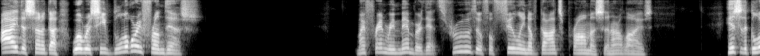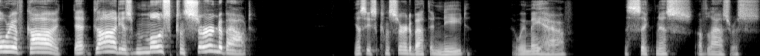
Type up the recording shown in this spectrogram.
I, the Son of God, will receive glory from this. My friend, remember that through the fulfilling of God's promise in our lives, is the glory of God that God is most concerned about. Yes, He's concerned about the need that we may have, the sickness of Lazarus,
